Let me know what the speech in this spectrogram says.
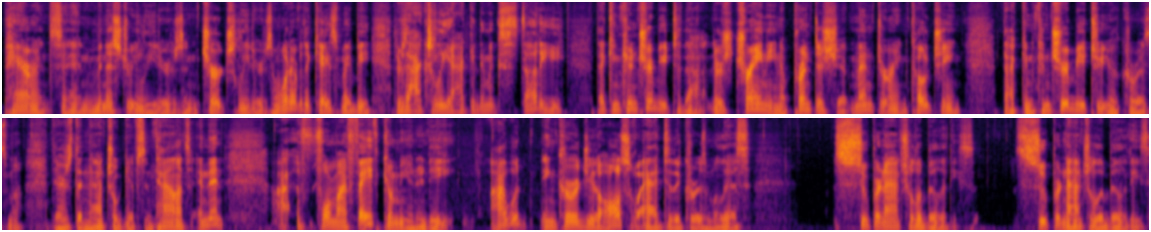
parents and ministry leaders and church leaders and whatever the case may be. There's actually academic study that can contribute to that. There's training, apprenticeship, mentoring, coaching that can contribute to your charisma. There's the natural gifts and talents. And then uh, for my faith community, I would encourage you to also add to the charisma list supernatural abilities. Supernatural abilities.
